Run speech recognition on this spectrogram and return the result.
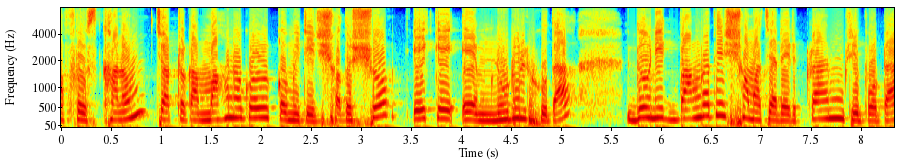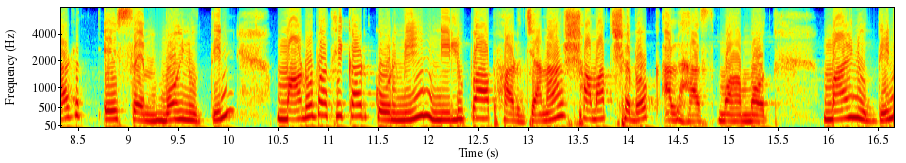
আফরোজ খানম, চট্টগ্রাম মহানগর কমিটির সদস্য A K M Nurul Huda, দৈনিক বাংলাদেশ সমাচারের crime reporter S M Moinuddin মানবাধিকার কর্মী নীলুপা ফারজানা, সমাজসেবক আলহাস মোহাম্মদ। মাইনুদ্দিন,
